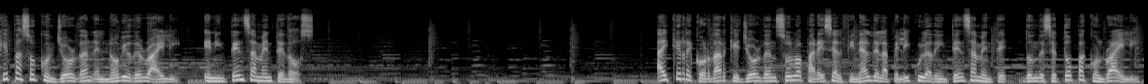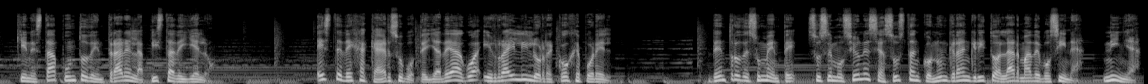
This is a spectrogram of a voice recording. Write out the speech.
¿Qué pasó con Jordan, el novio de Riley, en Intensamente 2? Hay que recordar que Jordan solo aparece al final de la película de Intensamente, donde se topa con Riley, quien está a punto de entrar en la pista de hielo. Este deja caer su botella de agua y Riley lo recoge por él, Dentro de su mente, sus emociones se asustan con un gran grito alarma de bocina, niña,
